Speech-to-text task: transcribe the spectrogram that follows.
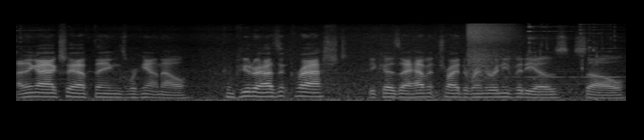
I think I actually have things working out now. Computer hasn't crashed because I haven't tried to render any videos, so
